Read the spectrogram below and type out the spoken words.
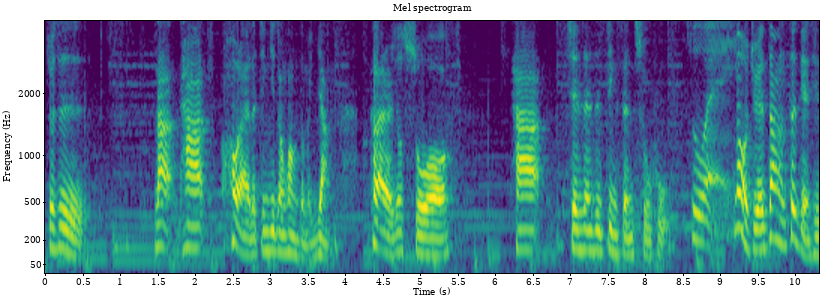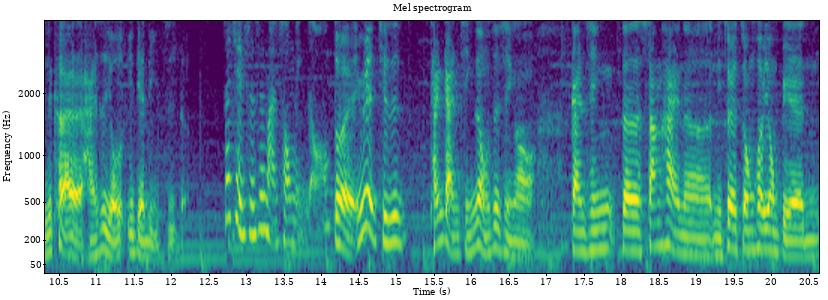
就是那他后来的经济状况怎么样？克莱尔就说，他先生是净身出户。对，那我觉得这样这点其实克莱尔还是有一点理智的。他其实是蛮聪明的哦。对，因为其实谈感情这种事情哦，感情的伤害呢，你最终会用别人，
